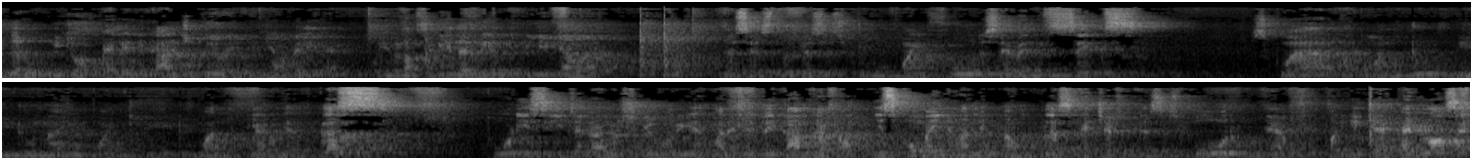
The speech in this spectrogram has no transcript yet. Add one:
इधर होगी, जो आप पहले निकाल चुके हो यहाँ पे लिखा है, वही वेलोसिटी इधर भी होगी। ये क्या हुआ? दिस इज़ तो this is 2.476 square upon 2 into 9.81 clear हो गया? प्लस थोड़ी सी जगह मुश्किल हो रही है हमारे लिए। तो एक काम करता हूँ, इसको मैं यहाँ लिखता हूँ plus H F this is four F और ये क्या हेड लॉस है।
